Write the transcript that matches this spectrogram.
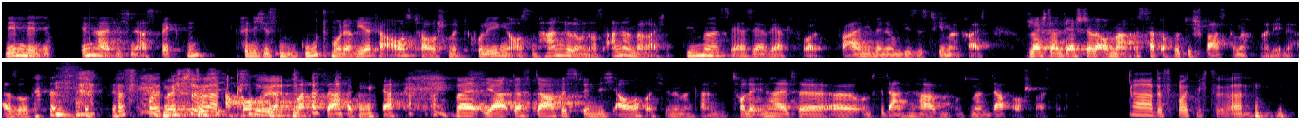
neben den inhaltlichen Aspekten finde ich, ist ein gut moderierter Austausch mit Kollegen aus dem Handel und aus anderen Bereichen immer sehr, sehr wertvoll. Vor allem, wenn er um dieses Thema kreist. Vielleicht an der Stelle auch mal, es hat auch wirklich Spaß gemacht, Marlene. Also das, das möchte ich auch cool. noch mal sagen. Ja. Weil ja, das darf es, finde ich auch. Ich finde, man kann tolle Inhalte äh, und Gedanken haben und man darf auch Spaß dabei haben. Ah, das freut mich zu hören.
